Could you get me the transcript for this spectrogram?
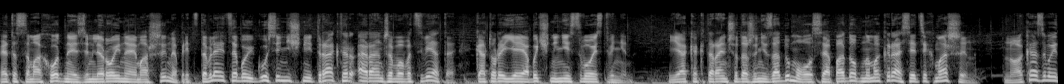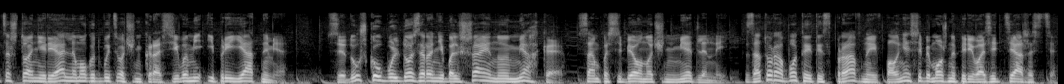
Эта самоходная землеройная машина представляет собой гусеничный трактор оранжевого цвета, который ей обычно не свойственен. Я как-то раньше даже не задумывался о подобном окрасе этих машин, но оказывается, что они реально могут быть очень красивыми и приятными. Сидушка у бульдозера небольшая, но мягкая. Сам по себе он очень медленный, зато работает исправно и вполне себе можно перевозить тяжести.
